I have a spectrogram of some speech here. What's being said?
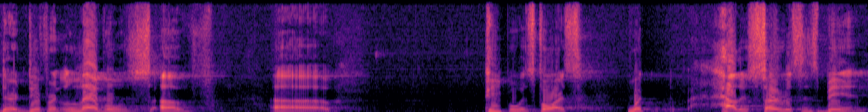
there are different levels of uh, people as far as what, how their service has been.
